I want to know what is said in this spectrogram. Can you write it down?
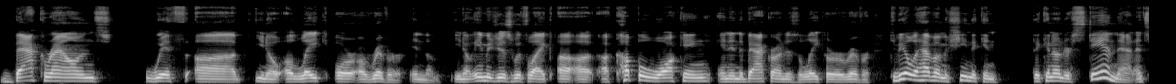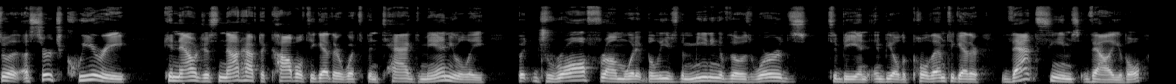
backgrounds with uh, you know a lake or a river in them. You know, images with like a, a, a, couple walking, and in the background is a lake or a river. To be able to have a machine that can that can understand that, and so a, a search query can now just not have to cobble together what's been tagged manually, but draw from what it believes the meaning of those words to be and, and be able to pull them together. That seems valuable.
